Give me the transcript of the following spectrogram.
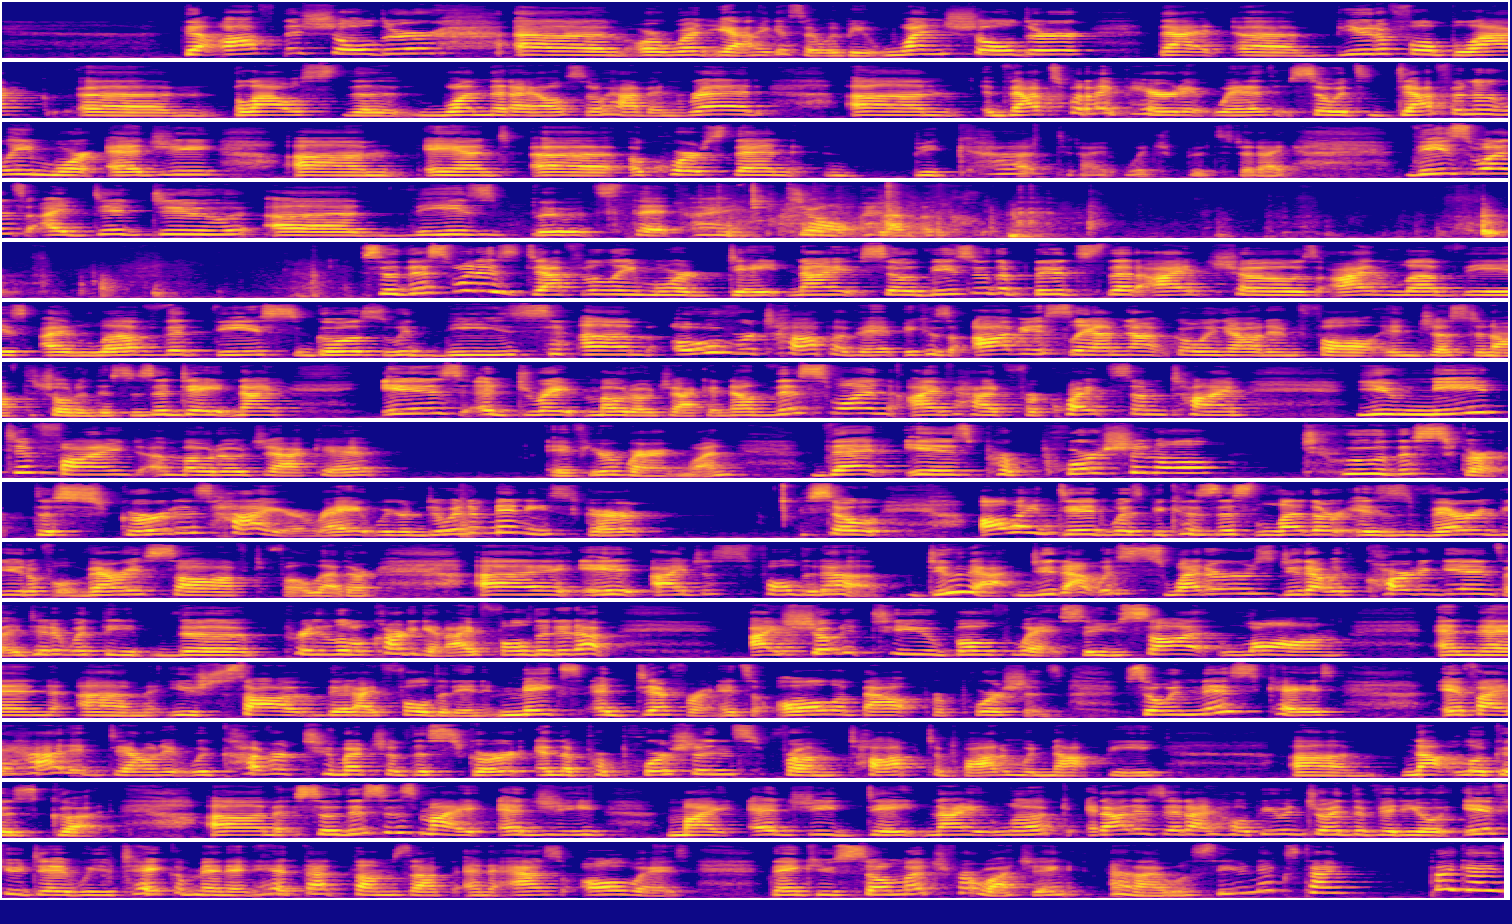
the off the shoulder, um, or one, yeah, I guess it would be one shoulder, that uh, beautiful black um, blouse, the one that I also have in red. Um, that's what I paired it with. So it's definitely more edgy. Um, and uh, of course then because, did I, which boots did I? These ones, I did do uh, these boots that I don't have a clue. So this one is definitely more date night. So these are the boots that I chose. I love these. I love that these goes with these. Um, over top of it, because obviously I'm not going out in fall in just an off the shoulder. This is a date night is a drape moto jacket. Now this one I've had for quite some time. You need to find a moto jacket, if you're wearing one, that is proportional to the skirt. The skirt is higher, right? We're doing a mini skirt. So all I did was because this leather is very beautiful, very soft faux leather, uh, it, I just folded up. Do that. Do that with sweaters. Do that with cardigans. I did it with the, the pretty little cardigan. I folded it up. I showed it to you both ways. So you saw it long and then um, you saw that I folded in. It makes a difference. It's all about proportions. So in this case, if I had it down, it would cover too much of the skirt and the proportions from top to bottom would not be um, not look as good. Um, so this is my edgy, my edgy date night look. That is it. I hope you enjoyed the video. If you did, will you take a minute, hit that thumbs up, and as always, thank you so much for watching, and I will see you next time. Bye, guys.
